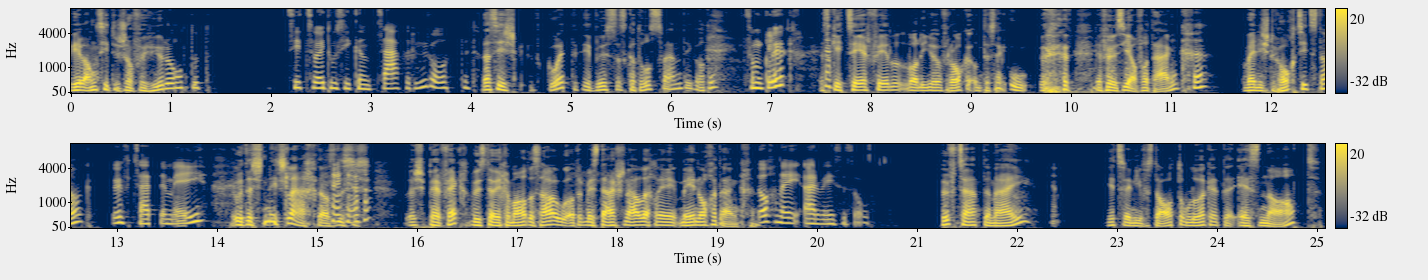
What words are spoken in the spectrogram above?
Wie lange seid ihr schon verheiratet? Seit 2010 verheiratet. Das ist gut, ihr wisst das gerade auswendig, oder? Zum Glück. es gibt sehr viele, die ich frage und dann sagen, uh, dann fangen sie zu denken. Wann ist der Hochzeitstag? 15. Mai. Oh, das ist nicht schlecht. Also das, ist, das ist perfekt. Wisst ihr euch Mann das auch? Oder müsst ihr schnell ein bisschen mehr nachdenken? Doch, nein, er weiß es so. 15. Mai. Ja. Jetzt, wenn ich auf das Datum schaue, es naht.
